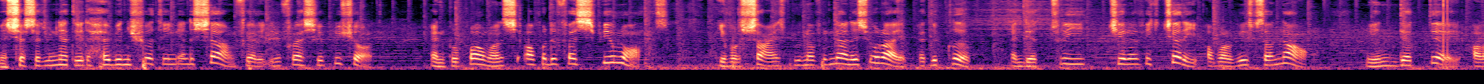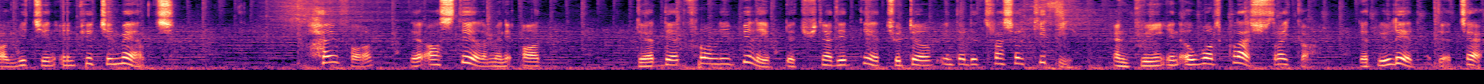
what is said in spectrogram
Manchester United have been shooting in some very impressive results and performance over the past few months. Ever since Bruno Fernandes arrived at the club and their three-0 victory over Bristol now mean that they are unbeaten in 15 matches. However, there are still many out there that firmly believe that United need to delve into the treasure kitty and bring in a world-class striker that will lead the attack.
